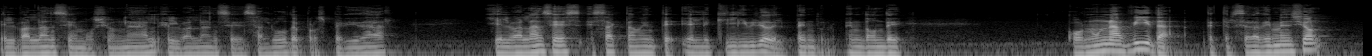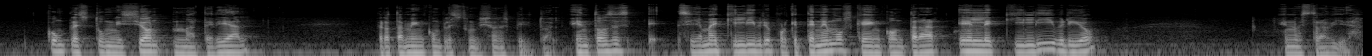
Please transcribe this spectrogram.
el balance emocional, el balance de salud, de prosperidad. Y el balance es exactamente el equilibrio del péndulo, en donde con una vida de tercera dimensión cumples tu misión material, pero también cumples tu misión espiritual. Entonces eh, se llama equilibrio porque tenemos que encontrar el equilibrio en nuestra vida.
